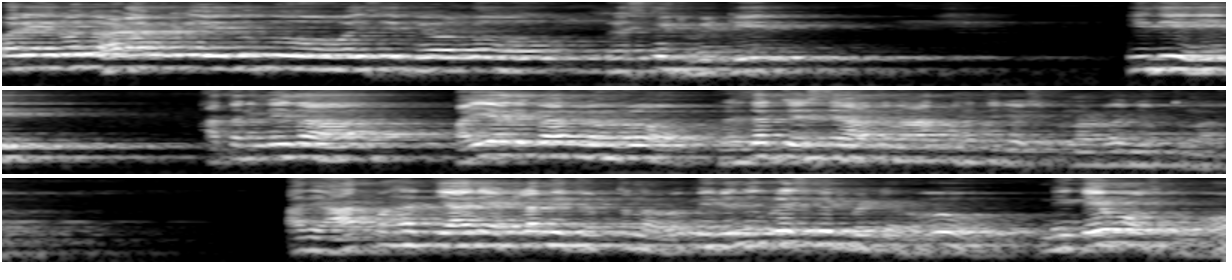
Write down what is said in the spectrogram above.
మరి ఈరోజు హడావిడిగా ఎందుకు వైసీపీ వాళ్ళు ప్రెస్ మీట్ పెట్టి ఇది అతని మీద పై అధికారులు ఎవరో ప్రెజర్ చేస్తే అతను ఆత్మహత్య చేసుకున్నాడు అని చెప్తున్నారు. అది ఆత్మహత్య అని ఎట్లా మీరు చెప్తున్నారు? మీరు ఎందుకు ప్రెస్ మీట్ పెట్టారు? మీకేం అవసరము?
